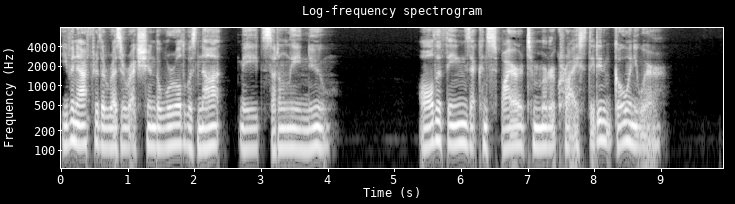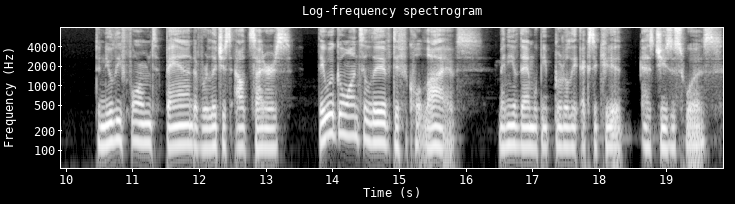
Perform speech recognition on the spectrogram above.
Even after the resurrection, the world was not made suddenly new all the things that conspired to murder Christ, they didn't go anywhere. The newly formed band of religious outsiders, they would go on to live difficult lives. Many of them would be brutally executed as Jesus was.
